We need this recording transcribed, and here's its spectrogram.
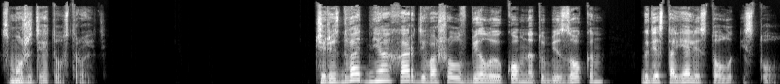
Сможете это устроить? Через два дня Харди вошел в белую комнату без окон, где стояли стол и стул.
